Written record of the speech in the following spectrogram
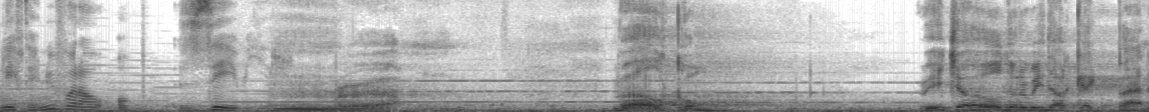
leeft hij nu vooral op zeewier. Welkom. Weet je, Hulder, wie dat ik ben?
